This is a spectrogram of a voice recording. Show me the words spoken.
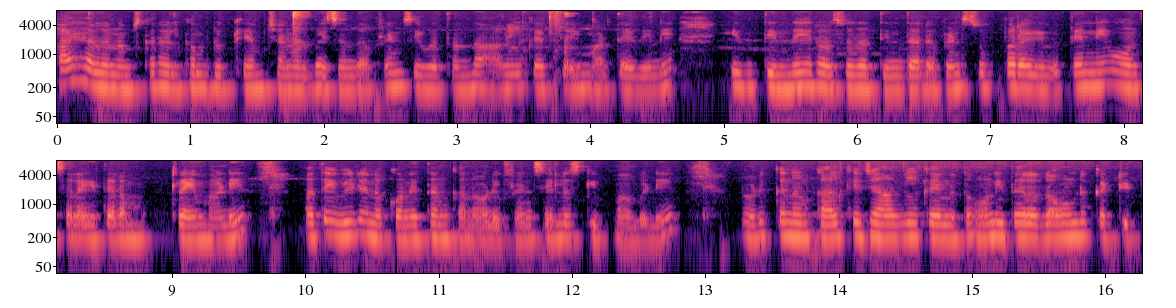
ಹಾಯ್ ಹಲೋ ನಮಸ್ಕಾರ. Welcome to K M channel by Chanda friends ಇವತ್ತೊಂದು ಹಾಗಲಕಾಯಿ ಫ್ರೈ ಮಾಡ್ತಾ ಇದ್ದೀನಿ. ಇದು ತಿಂದೇ ಇರೋ ಸುದ ತಿಂತಾರೆ ಫ್ರೆಂಡ್ಸ್ ಸೂಪರಾಗಿರುತ್ತೆ ನೀವು ಒಂದ್ಸಲ ಈ ಥರ ಟ್ರೈ ಮಾಡಿ. ಮತ್ತು ವಿಡಿಯೋನ ಕೊನೆ ತನಕ ನೋಡಿ ಫ್ರೆಂಡ್ಸ್ ಎಲ್ಲೂ ಸ್ಕಿಪ್ ಮಾಡಬೇಡಿ. ನೋಡಿ ನಾನು ಕಾಲು ಕೆ ಜಿ ಹಾಗಲಕಾಯಿನ ತೊಗೊಂಡು ಈ ಥರ ರೌಂಡ್ ಕಟ್ಟಿಟ್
